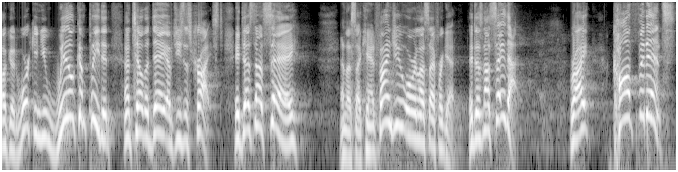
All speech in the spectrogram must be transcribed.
a good work in you will complete it until the day of Jesus Christ. It does not say, unless I can't find you or unless I forget. It does not say that, right? Confidence.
